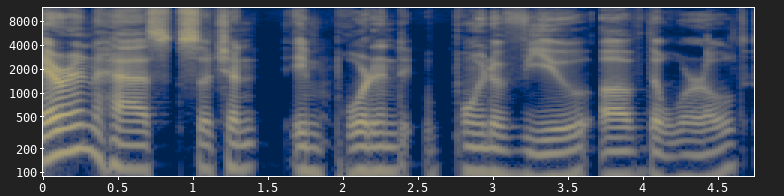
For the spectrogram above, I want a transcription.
Eren has such an important point of view of the world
